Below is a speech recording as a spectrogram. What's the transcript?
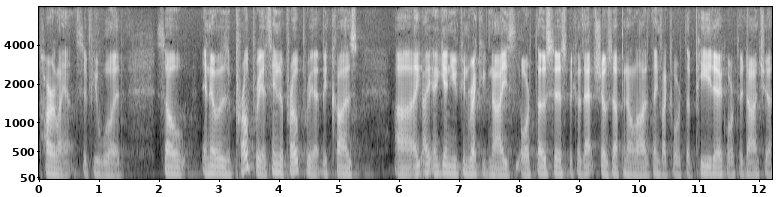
parlance, if you would. So, and it was appropriate, it seemed appropriate because, uh, again, you can recognize orthosis because that shows up in a lot of things like orthopedic, orthodontia.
